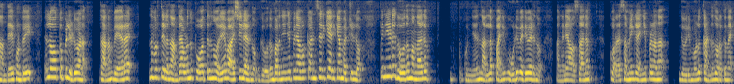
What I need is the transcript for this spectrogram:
നന്ദയെ കൊണ്ടുപോയി ലോക്കപ്പിൽ ഇടുവാണ്. കാരണം വേറെ നിവൃത്തിയില്ല. നന്ദ അവിടെ നിന്ന് പോകത്തില്ലെന്ന് ഒരേ വാശിയിലായിരുന്നു. ഗൗതം പറഞ്ഞു കഴിഞ്ഞാൽ പിന്നെ അവർക്ക് അനുസരിക്കാതിരിക്കാൻ പറ്റില്ലോ പിന്നീട് ഗൗതം വന്നാലും കുഞ്ഞിന് നല്ല പനി കൂടി വരുമായിരുന്നു അങ്ങനെ അവസാനം കുറേ സമയം കഴിഞ്ഞപ്പോഴാണ് ഗൗരിമോൾ കണ്ണു തുറക്കുന്നത്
